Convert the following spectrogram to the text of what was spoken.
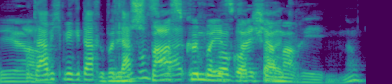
Ja. Und da habe ich mir gedacht, über den Spaß können wir jetzt gleich ja mal reden, ne?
